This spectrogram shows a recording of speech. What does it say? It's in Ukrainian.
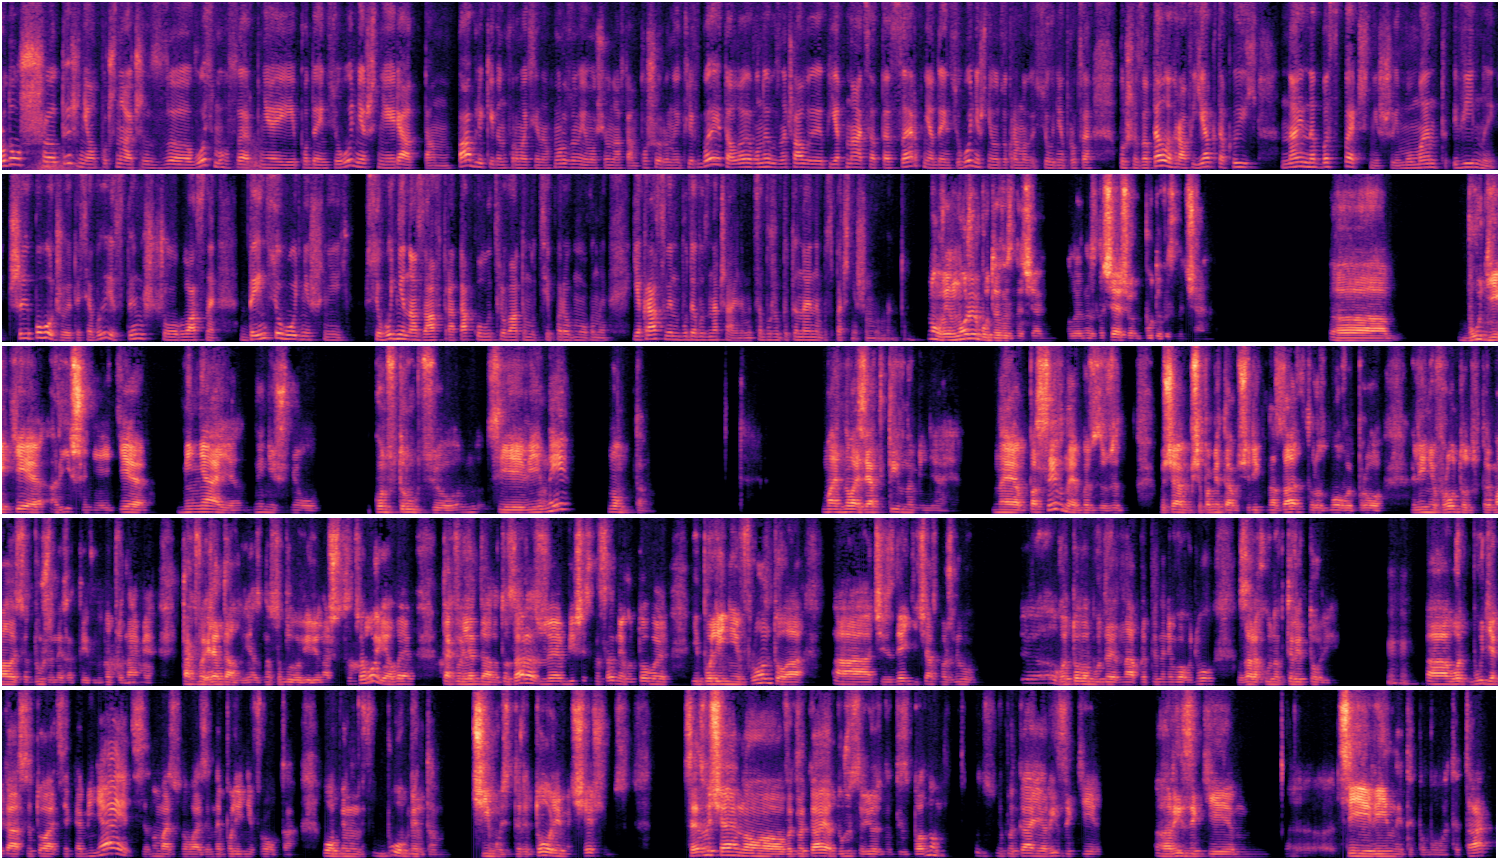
Впродовж е, тижня, от починаючи з 8 серпня і по день сьогоднішній, ряд там пабліків інформаційних, ми розуміємо, що у нас там поширений клікбейт, але вони визначали 15 серпня, день сьогоднішній, от зокрема сьогодні про це пише за Телеграф, як такий найнебезпечніший момент війни. Чи погоджуєтеся ви з тим, що власне день сьогоднішній, сьогодні на завтра, так коли триватимуть ці перемовини, якраз він буде визначальним, і це може бути найнебезпечнішим моментом. Ну, він може бути визначальним, але не означає, що він буде визначальним. Е, будь-яке рішення, яке міняє нинішню конструкцію цієї війни, ну там має на увазі активно міняє. Не пасивне, ми вже хоча ще пам'ятаємо, що рік назад розмови про лінію фронту сприймалися дуже негативно. Ну, принаймні, так виглядало. Я не особливо вірю в нашу соціологію, але так виглядало. То зараз вже більшість населення готове і по лінії фронту, а, а через деякий час, можливо, е, готова буде на припинення вогню за рахунок території. А от будь-яка ситуація, яка міняється, ну мається на увазі не по лінії фронту, обмін, обмін там чимось, територіями, ще чимось, це, звичайно, викликає дуже серйозний дисбаланс, ну, викликає ризики, ризики е, цієї війни, так би мовити, так.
